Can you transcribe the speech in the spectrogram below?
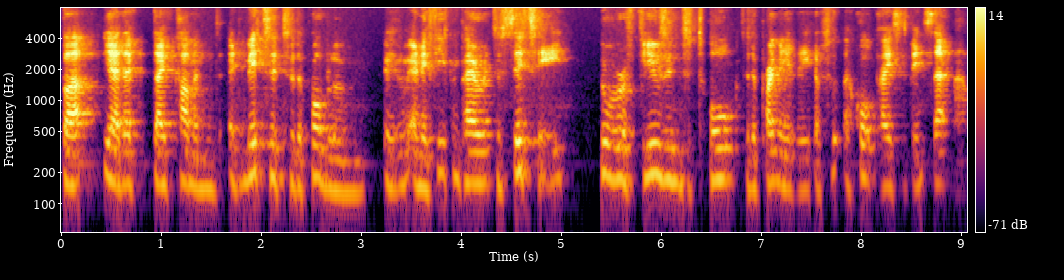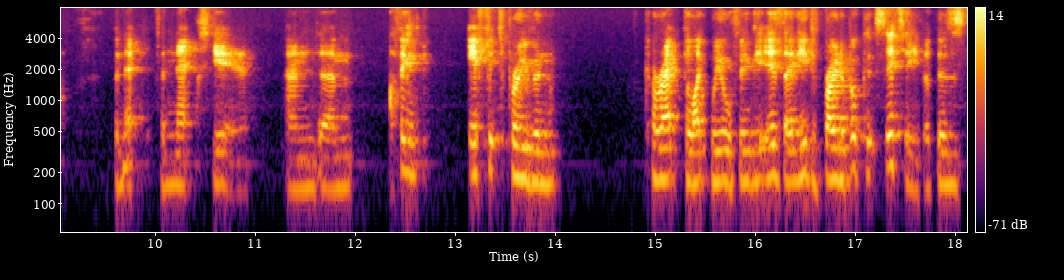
but yeah, they've, they've come and admitted to the problem and if you compare it to City, who are refusing to talk to the Premier League, a court case has been set now for ne- for next year, and um, I think if it's proven correct, like we all think it is, they need to throw the book at City because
